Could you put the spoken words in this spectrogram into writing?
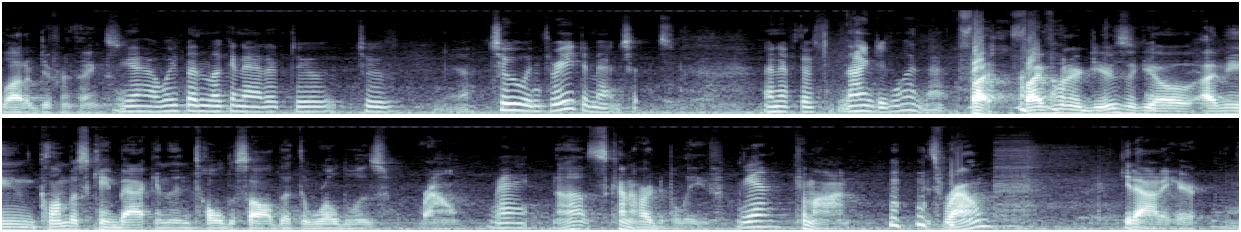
lot of different things. Yeah, we've been looking at it to, to uh, two and three dimensions. And if there's 91, that. Five, 500 years ago, I mean, Columbus came back and then told us all that the world was round. Right. Now, it's kind of hard to believe. Yeah. Come on. It's round? Get out of here. Yeah.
